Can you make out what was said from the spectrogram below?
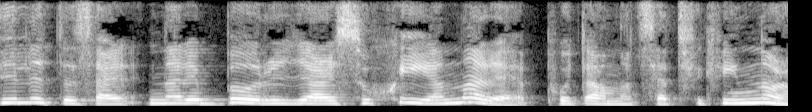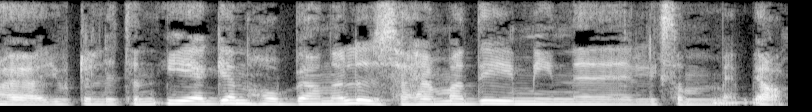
det är lite så här, när det börjar så skenar det på ett annat sätt för kvinnor har jag gjort en liten egen hobbyanalys här hemma. Det är min, eh, liksom, ja,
